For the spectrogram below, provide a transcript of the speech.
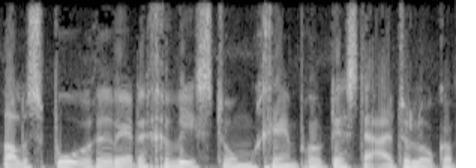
Alle sporen werden gewist om geen protesten uit te lokken.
